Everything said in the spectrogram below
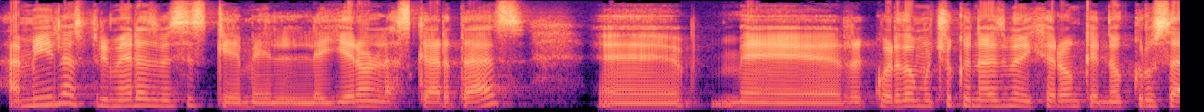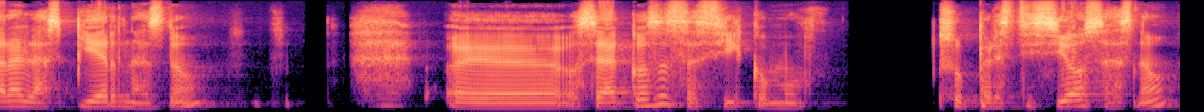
a mí las primeras veces que me leyeron las cartas, eh, me recuerdo mucho que una vez me dijeron que no cruzara las piernas, ¿no? Eh, o sea, cosas así como supersticiosas, ¿no?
